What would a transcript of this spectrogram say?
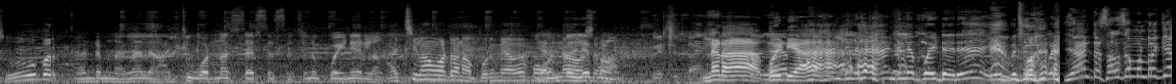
சூப்பர். ரெண்டரை மணி நேரம்லாம் இல்லை. அடிச்சு ஓட்டினா சர் சர் சர்னு போயினே இருக்கலாம். அச்சுலாம் ஓட்டம் நான் பொறுமையாகவே போவேன் என்ன? போகலாம் என்னடா போயிட்டியா? பேண்டிலே போயிட்டாரு ஏன்ட்ட சரசம் பண்றக்கே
